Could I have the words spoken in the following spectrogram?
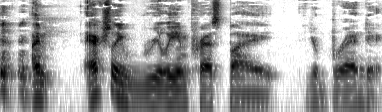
I'm actually really impressed by your branding.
